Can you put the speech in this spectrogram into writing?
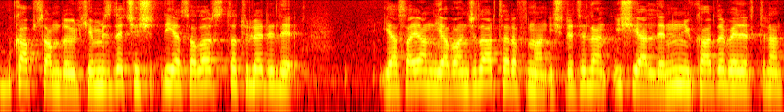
bu kapsamda ülkemizde çeşitli yasalar statüler ile yasayan yabancılar tarafından işletilen iş yerlerinin yukarıda belirtilen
